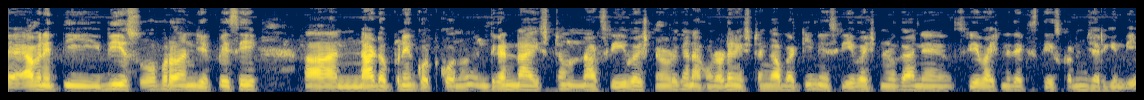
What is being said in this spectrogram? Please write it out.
లేవనెత్తి ఇది సూపర్ అని చెప్పేసి నా డబ్బు నేను కొట్టుకోను. ఎందుకంటే నా ఇష్టం నాకు శ్రీ వైష్ణవుడిగా నాకు ఉండడం ఇష్టం కాబట్టి నేను శ్రీ వైష్ణవుడిగా నేను శ్రీ వైష్ణవ దగ్గర తీసుకోవడం జరిగింది.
